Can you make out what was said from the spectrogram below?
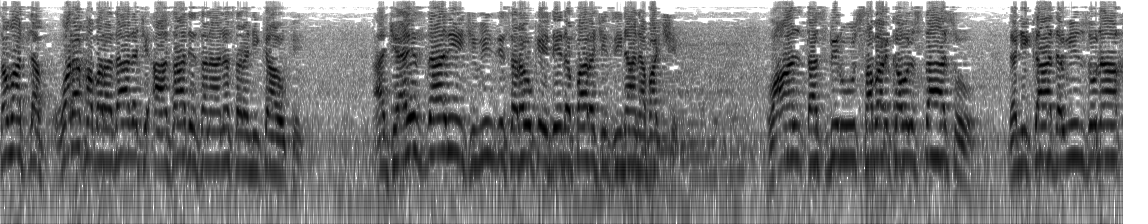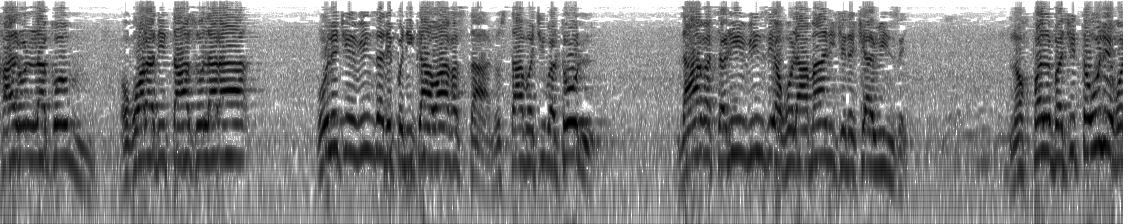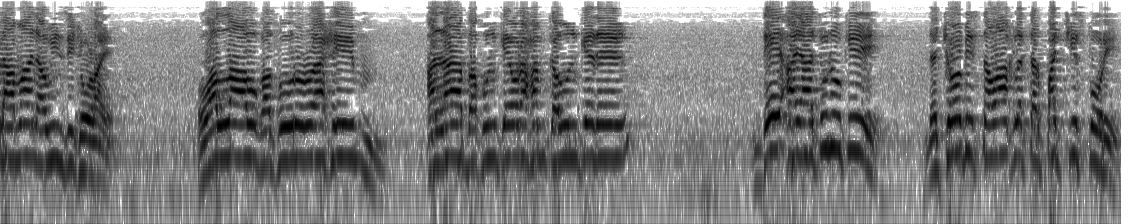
سمطلب غره خبره دا ده چې آزاد زنانه سره نکاح وکي اجائز داری چې وینځي سره وکي د دې لپاره چې زنا نه بچ شي وان تصبروا صبر کول تاسو د نکاح د وینځونه خیر لکم غره دي تاسو لره ولی چې وینځ دې په نکاح واغستا نو ستا بچی به ټول داغه سړی وینځي غلامانی چې د چا وینځي نو خپل بچی ته ولي غلامان او وینځي جوړای والله غفور رحیم الله بخل کې او رحم کول کې دې دې آیاتونو کې د 24 نواخل تر 25 پورې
